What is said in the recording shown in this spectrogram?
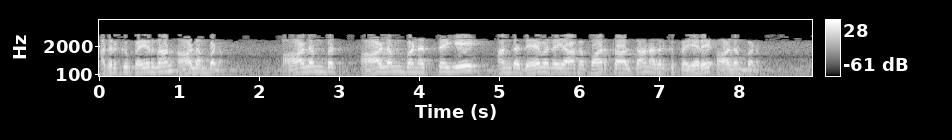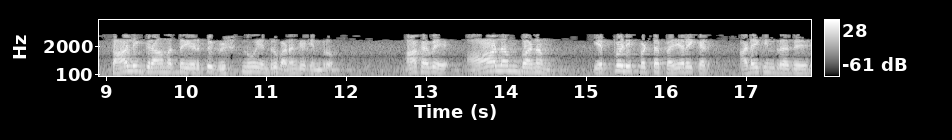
அதற்கு பெயர்தான் ஆலம்பனம். ஆலம்ப ஆலம்பனத்தையே அந்த தேவதையாக பார்த்தால்தான் அதற்கு பெயரே ஆலம்பனம். சாலி கிராமத்தை எடுத்து விஷ்ணு என்று வணங்குகின்றோம். ஆகவே ஆலம்பனம் எப்படிப்பட்ட பெயரை அடைகின்றது?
